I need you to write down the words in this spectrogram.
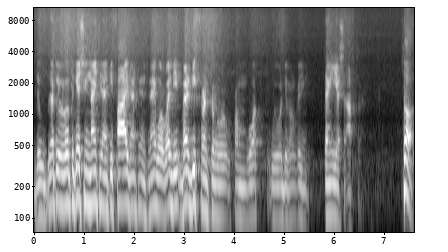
the web application in 1995, 1999 were very, very different from, from what we were developing 10 years after. So,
